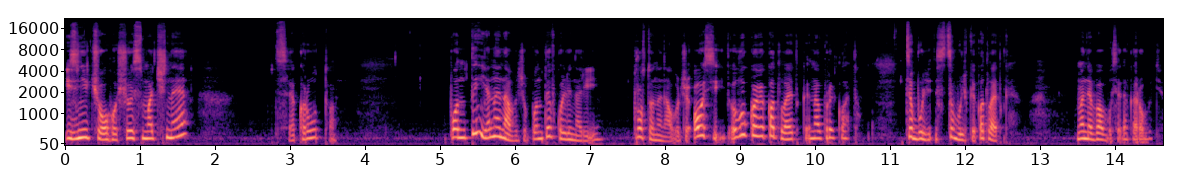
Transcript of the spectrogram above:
із нічого щось смачне, це круто. Понти я ненавиджу, понти в кулінарії. Просто ненавиджу. Ось лукові котлетки, наприклад. Цибуль, з цибульки котлетки. У мене бабуся таке робить.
